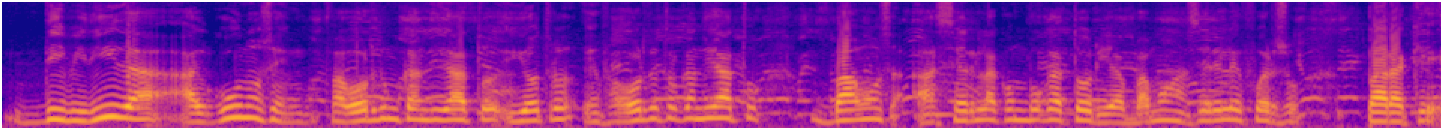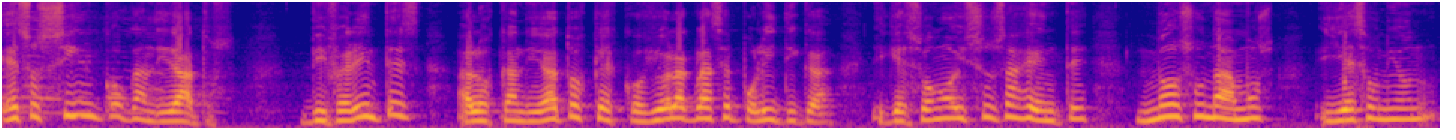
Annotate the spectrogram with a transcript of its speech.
dividida, algunos en favor de un candidato y otros en favor de otro candidato, vamos a hacer la convocatoria, vamos a hacer el esfuerzo para que esos cinco candidatos diferentes a los candidatos que escogió la clase política y que son hoy sus agentes, nos unamos y esa unión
